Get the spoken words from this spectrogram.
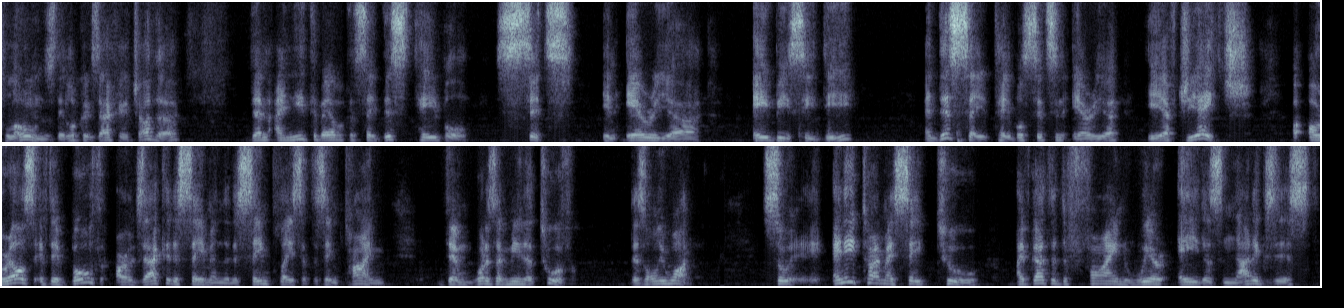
clones, they look exactly each other, then I need to be able to say this table sits in area A, B, C, D, and this table sits in area E, F, G, H or else if they both are exactly the same and in the same place at the same time, then what does that mean? There two of them. There's only one. So anytime I say two, I've got to define where A does not exist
